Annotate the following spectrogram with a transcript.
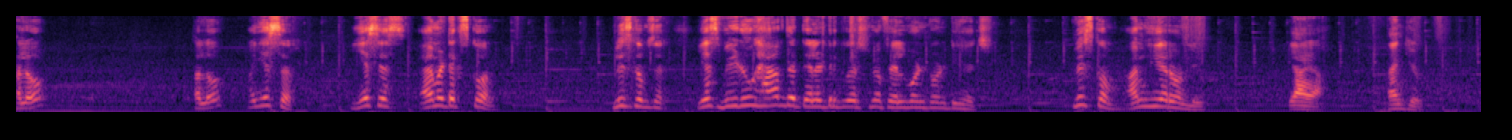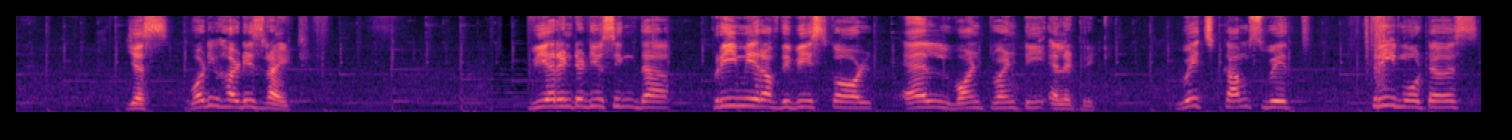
Hello? Hello? Uh, yes, sir. Yes, yes. I am at Excon. Please come, sir. Yes, we do have that electric version of L120H. Please come. I'm here only. Yeah, yeah. Thank you. Yes, what you heard is right. We are introducing the premier of the beast called L120 Electric, which comes with three motors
